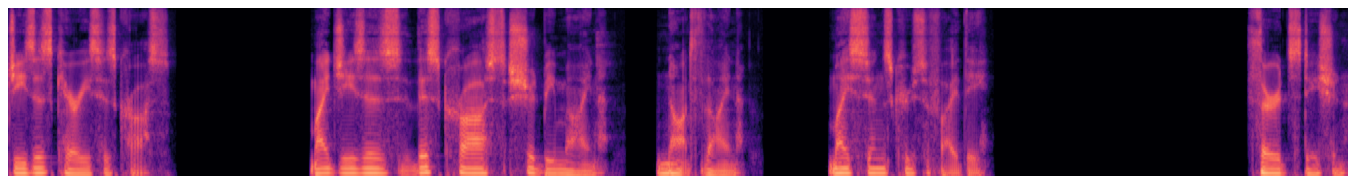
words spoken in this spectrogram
Jesus carries his cross. My Jesus, this cross should be mine, not thine. My sins crucified thee. Third station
